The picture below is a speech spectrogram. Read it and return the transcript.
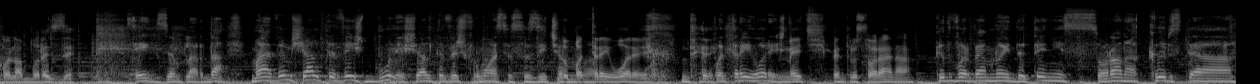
colaboreze. Exemplar, da. Mai avem și alte vești bune și alte vești frumoase, să zicem. După trei ore de După trei ore, știi? meci pentru Sorana, Cât vorbeam noi de tenis, Sorana Cârstea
